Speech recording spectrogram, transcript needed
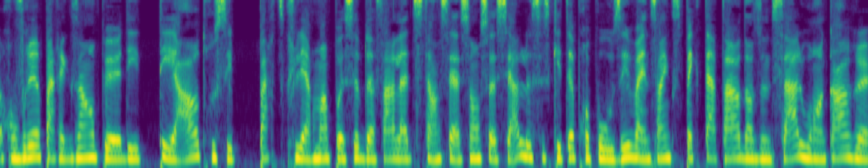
rouvrir par exemple des théâtres où c'est particulièrement possible de faire la distanciation sociale, c'est ce qui était proposé, 25 spectateurs dans une salle ou encore euh,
